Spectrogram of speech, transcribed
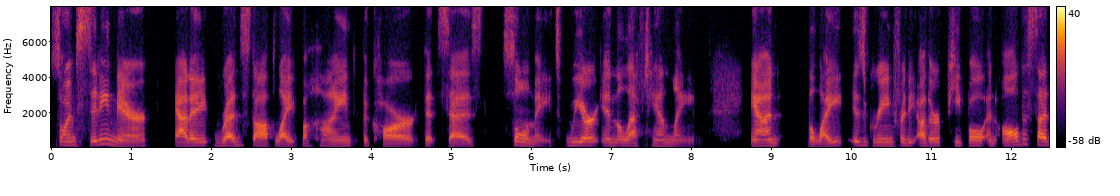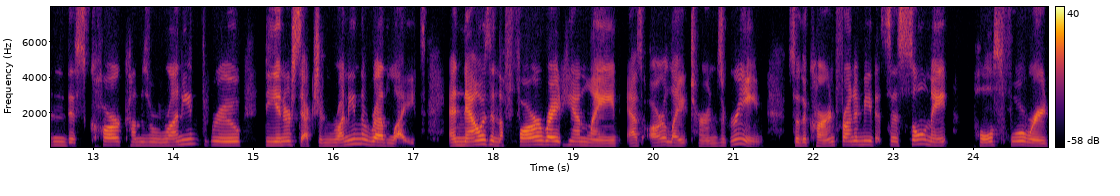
So I'm sitting there at a red stoplight behind the car that says soulmate. We are in the left hand lane. And the light is green for the other people. And all of a sudden, this car comes running through the intersection, running the red light, and now is in the far right hand lane as our light turns green. So the car in front of me that says soulmate pulls forward.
